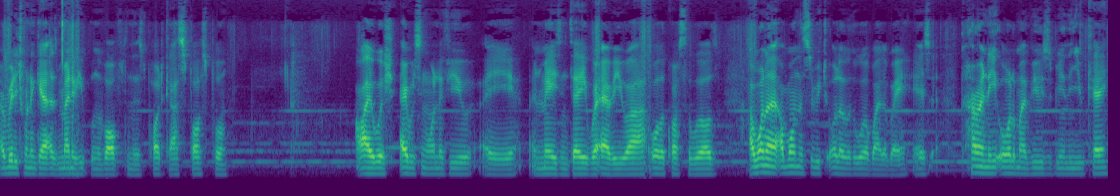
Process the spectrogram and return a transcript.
I really just want to get as many people involved in this podcast as possible. I wish every single one of you a an amazing day wherever you are, all across the world. I wanna I want this to reach all over the world. By the way, is currently all of my views will be in the UK.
